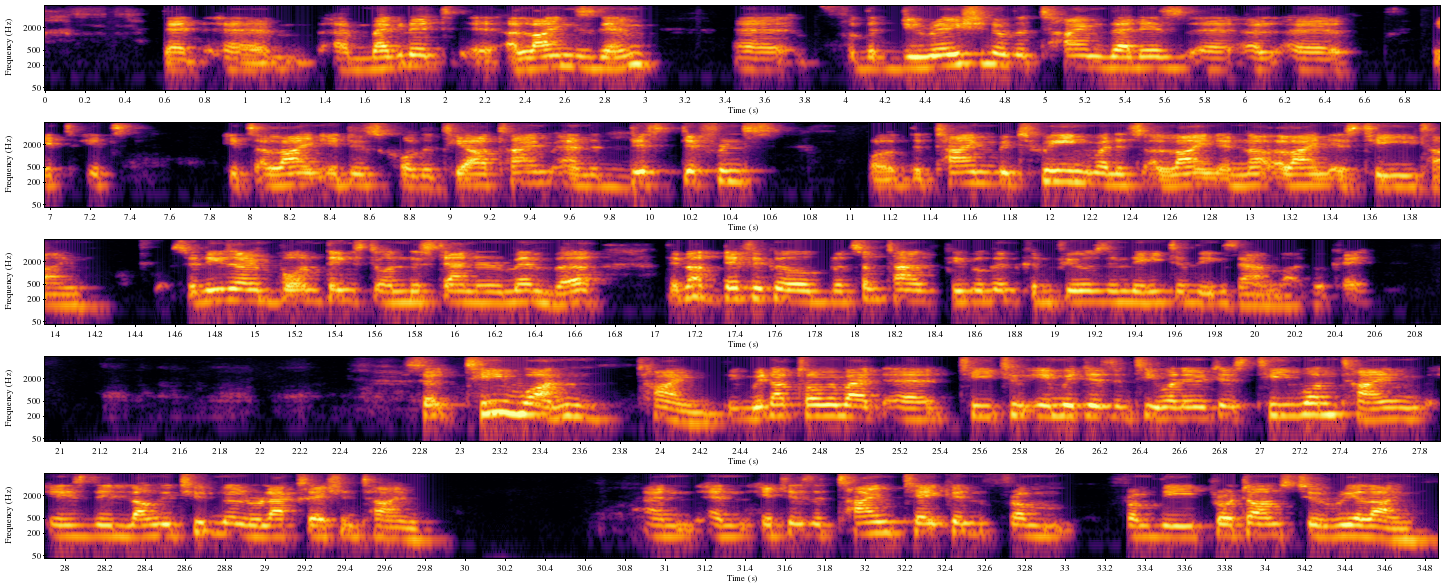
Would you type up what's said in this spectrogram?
that um, a magnet uh, aligns them uh, for the duration of the time that is uh, uh, uh, it's it's it's aligned. It is called the TR time, and the this difference or the time between when it's aligned and not aligned is TE time. So these are important things to understand and remember. They're not difficult, but sometimes people get confused in the heat of the exam. Like okay. So T1 time, we're not talking about uh, T2 images and T1 images. T1 time is the longitudinal relaxation time. And, and it is a time taken from, from the protons to realign.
